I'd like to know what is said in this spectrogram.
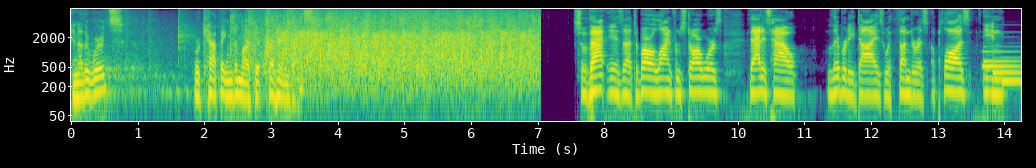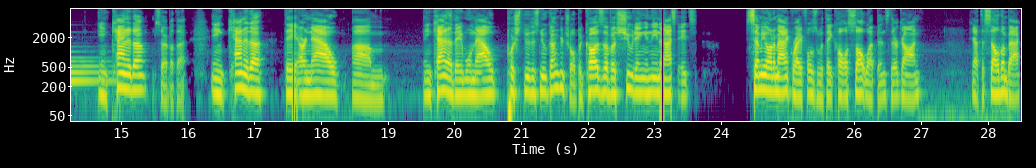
In other words, we're capping the market for handguns. So that is, uh, to borrow a line from Star Wars, that is how liberty dies with thunderous applause in in Canada. Sorry about that. In Canada, they are now um, in Canada. They will now push through this new gun control because of a shooting in the United States. Semi-automatic rifles, what they call assault weapons, they're gone. You have to sell them back.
